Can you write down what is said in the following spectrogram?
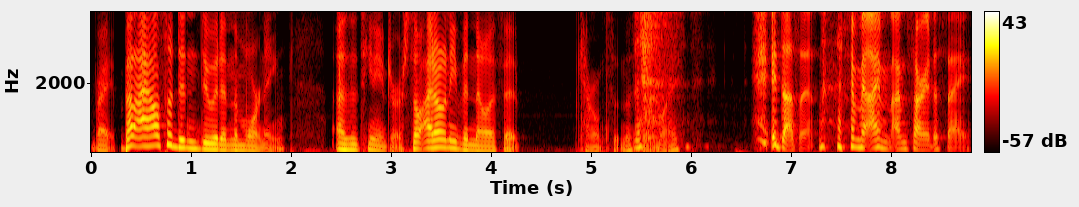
Right. But I also didn't do it in the morning as a teenager. So I don't even know if it counts in the same way. It doesn't. I'm, I'm, I'm sorry to say.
